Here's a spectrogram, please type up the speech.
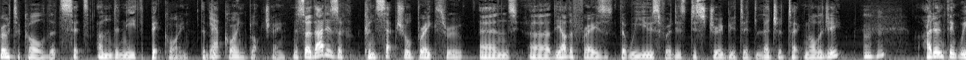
protocol that sits underneath Bitcoin, the Yep. Bitcoin blockchain. So that is a conceptual breakthrough. And uh, the other phrase that we use for it is distributed ledger technology. I don't think we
